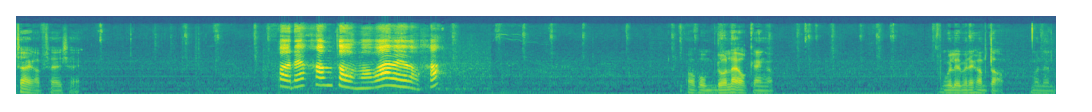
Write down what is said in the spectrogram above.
ใช่ครับใช่ใช่ต อบได้คำตอบมาว่าอะไรเหรอคะเพราะผมโดนไล่ออกแกงครับผมก็เลยไม่ได้คำตอบวันนั้น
